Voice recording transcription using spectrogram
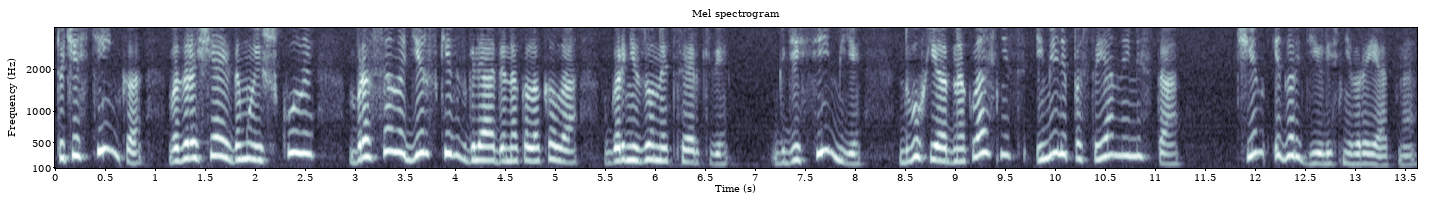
то частенько, возвращаясь домой из школы, бросала дерзкие взгляды на колокола в гарнизонной церкви, где семьи двух ее одноклассниц имели постоянные места, чем и гордились невероятно.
